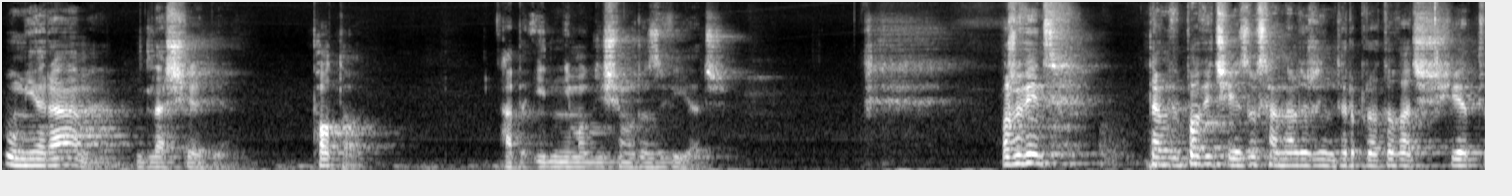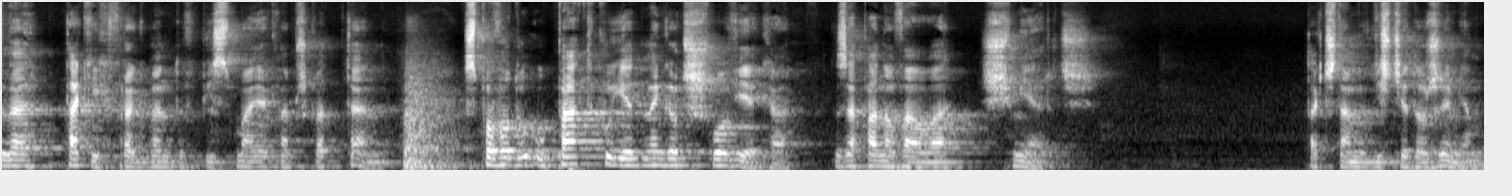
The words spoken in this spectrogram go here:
Umieramy dla siebie po to, aby inni mogli się rozwijać. Może więc tę wypowiedź Jezusa należy interpretować w świetle takich fragmentów pisma, jak na przykład ten. Z powodu upadku jednego człowieka zapanowała śmierć. Tak czytamy w liście do Rzymian.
